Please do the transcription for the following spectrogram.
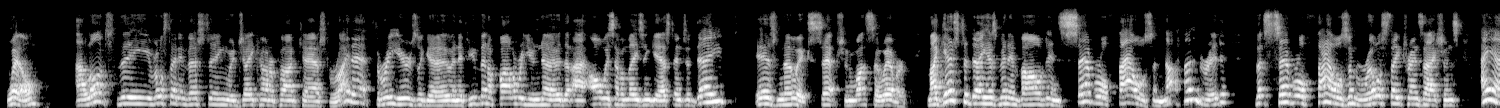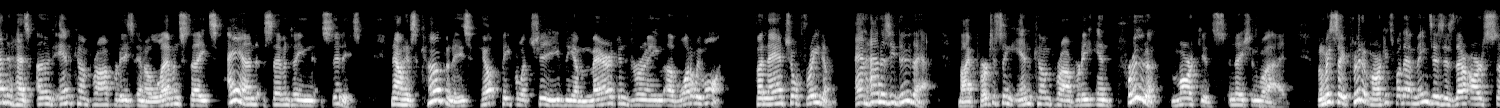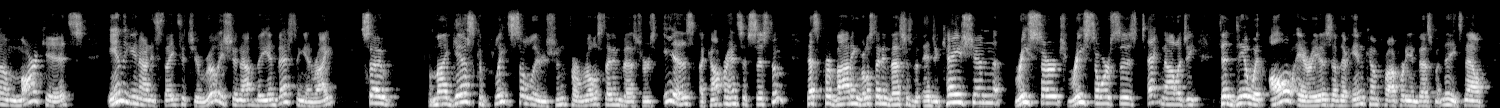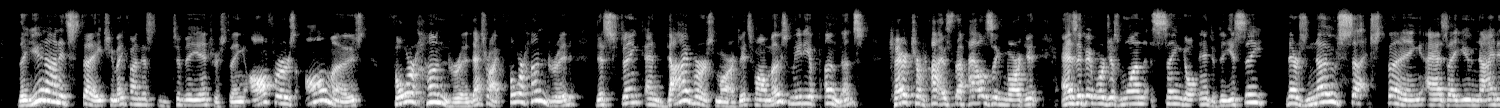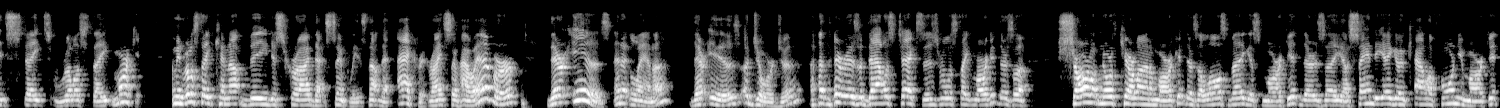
Well I launched the Real Estate Investing with Jay Conner podcast right at three years ago. And if you've been a follower, you know that I always have amazing guests. And today is no exception whatsoever. My guest today has been involved in several thousand, not hundred, but several thousand real estate transactions and has owned income properties in 11 states and 17 cities. Now, his companies help people achieve the American dream of what do we want? Financial freedom. And how does he do that? By purchasing income property in prudent markets nationwide. When we say prudent markets, what that means is, is there are some markets in the United States that you really should not be investing in, right? So my guest complete solution for real estate investors is a comprehensive system that's providing real estate investors with education, research, resources, technology to deal with all areas of their income property investment needs. Now, the United States, you may find this to be interesting, offers almost 400, that's right, 400 distinct and diverse markets, while most media pundits characterize the housing market as if it were just one single entity. You see, there's no such thing as a United States real estate market. I mean, real estate cannot be described that simply. It's not that accurate, right? So, however, there is an Atlanta, there is a Georgia, uh, there is a Dallas, Texas real estate market, there's a Charlotte, North Carolina market, there's a Las Vegas market, there's a, a San Diego, California market,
